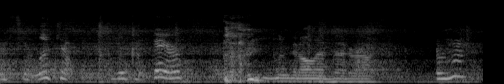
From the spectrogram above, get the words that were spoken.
If you look up, look up there. Look at all that bedrock. Mm-hmm.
